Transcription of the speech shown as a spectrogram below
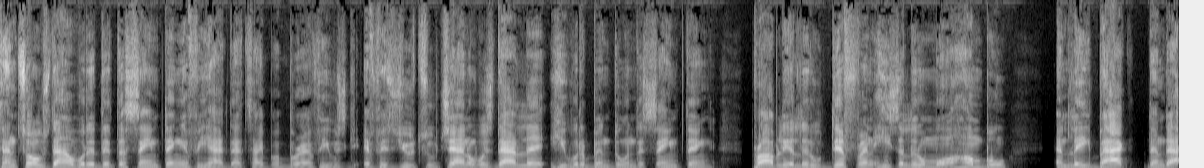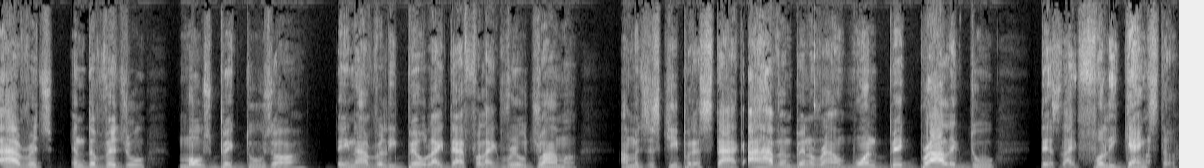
10 toes down would have did the same thing if he had that type of breath. He was if his YouTube channel was that lit, he would have been doing the same thing. Probably a little different. He's a little more humble and laid back than the average individual. Most big dudes are. They not really built like that for like real drama. I'm gonna just keep it a stack. I haven't been around one big brolic dude that's like fully gangster.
